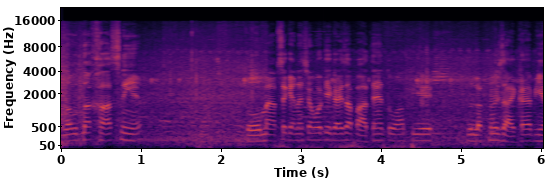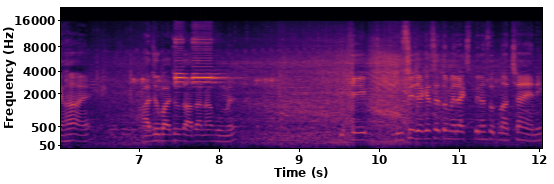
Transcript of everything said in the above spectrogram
मतलब उतना ख़ास नहीं है। तो मैं आपसे कहना चाहूँगा कि गाइज़ आप आते हैं तो आप ये जो लखनऊ जायका है, अब यहाँ आएँ। आजू बाजू ज़्यादा ना घूमें। क्योंकि दूसरी जगह से तो मेरा एक्सपीरियंस उतना अच्छा है नहीं।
